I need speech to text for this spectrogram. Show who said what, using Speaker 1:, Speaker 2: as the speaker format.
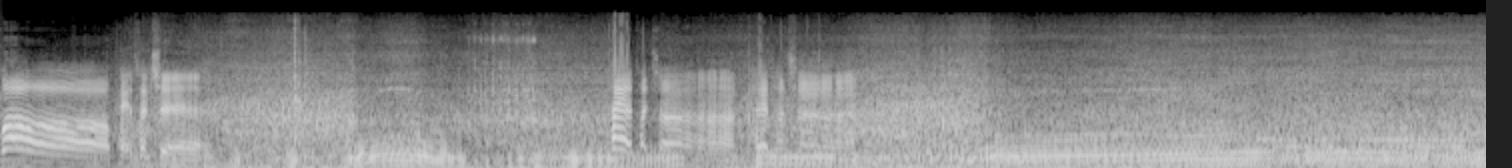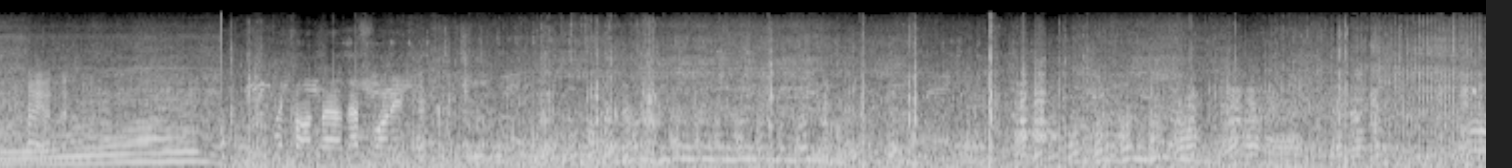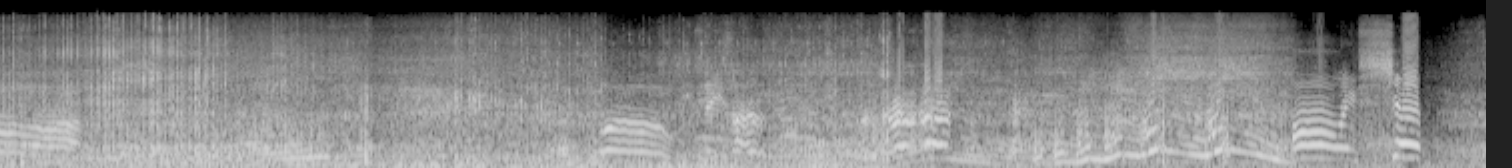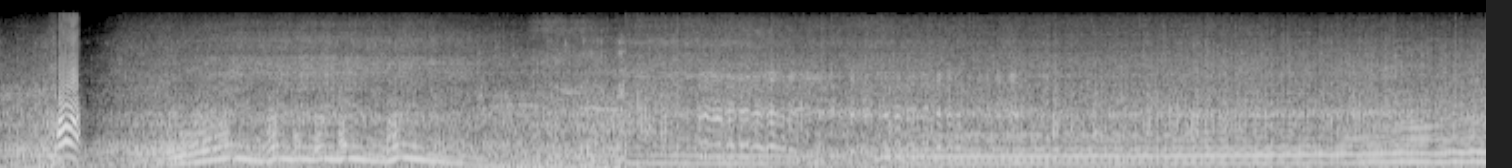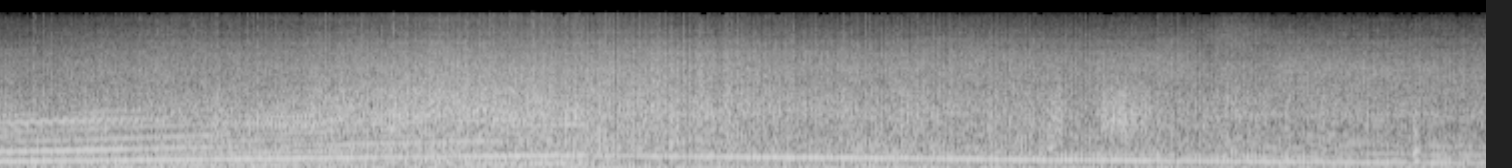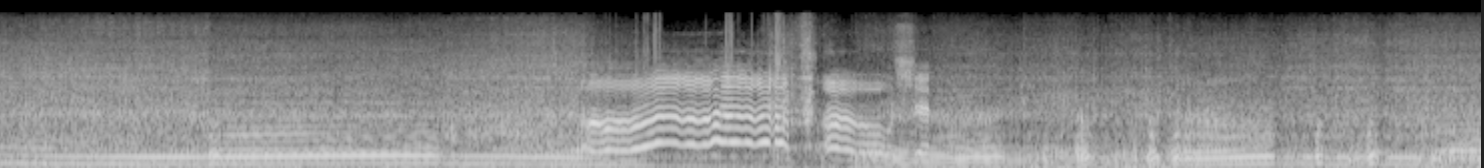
Speaker 1: Whoa! Pay attention. Pay attention. Pay attention. Pay attention. I caught that. That's funny. Holy shit. Huh. shit.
